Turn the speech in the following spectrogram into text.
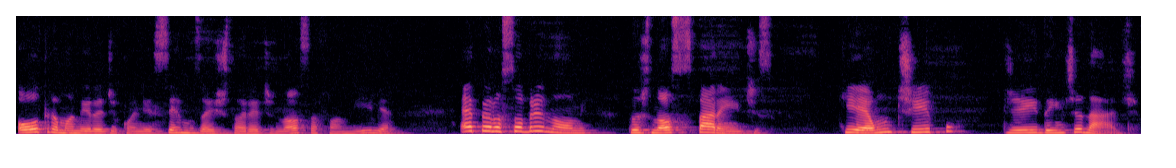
Outra maneira de conhecermos a história de nossa família é pelo sobrenome dos nossos parentes, que é um tipo de identidade.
